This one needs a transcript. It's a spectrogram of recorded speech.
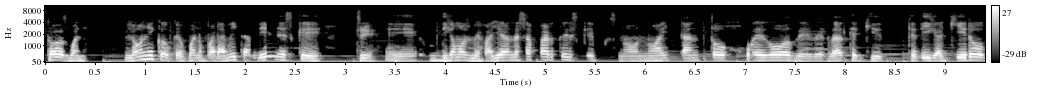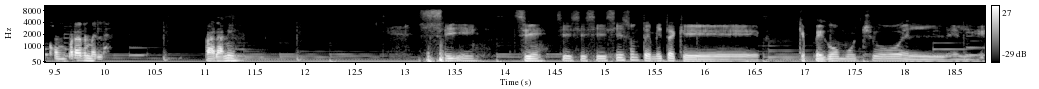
todo es bueno. Lo único que, bueno, para mí también es que, eh, digamos, me fallaron esa parte, es que pues no, no hay tanto juego de verdad que, que diga quiero comprármela. Para mí. Sí, sí, sí, sí, sí, sí, es un temita que, que pegó mucho el, el,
